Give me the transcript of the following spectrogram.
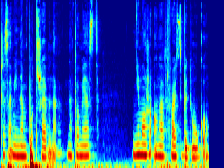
czasami nam potrzebna. Natomiast nie może ona trwać zbyt długo.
